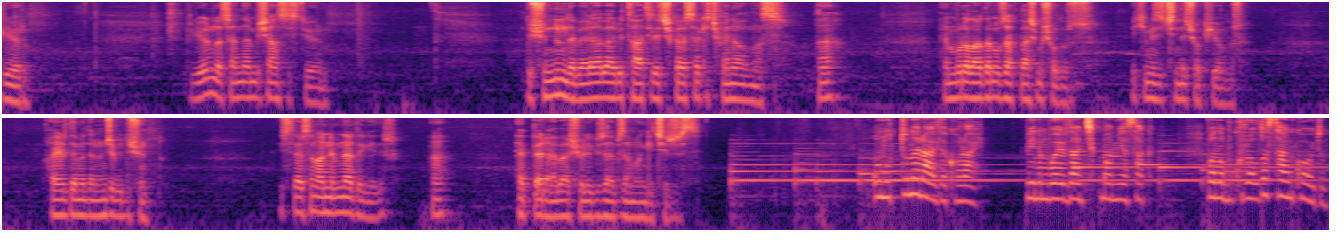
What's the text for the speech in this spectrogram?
Biliyorum. Biliyorum da senden bir şans istiyorum. Düşündüm de beraber bir tatile çıkarsak hiç fena olmaz. Ha? Hem buralardan uzaklaşmış oluruz. İkimiz için de çok iyi olur. Hayır demeden önce bir düşün. İstersen annemler de gelir. Ha? Hep beraber şöyle güzel bir zaman geçiririz. Unuttun herhalde Koray. Benim bu evden çıkmam yasak. Bana bu kuralı da sen koydun.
